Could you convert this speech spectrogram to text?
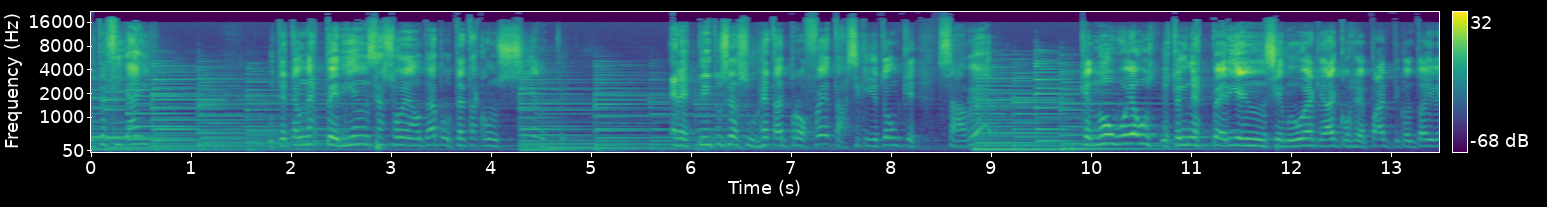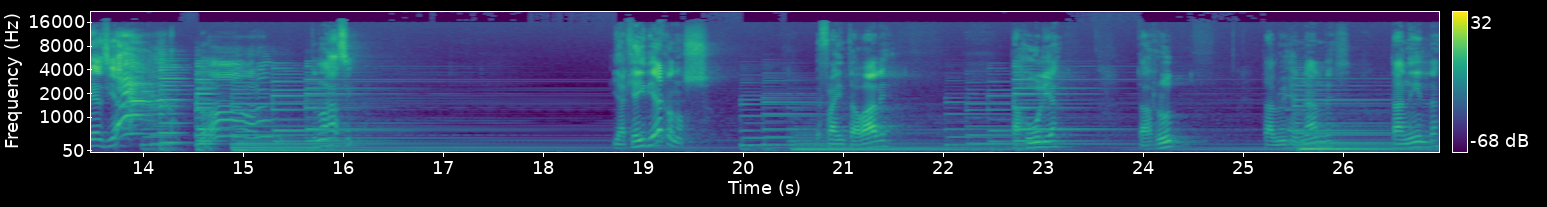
Usted sigue ahí. Usted en una experiencia sobrenatural, pero usted está consciente. El Espíritu se sujeta al profeta, así que yo tengo que saber que no voy a buscar. Yo en una experiencia y me voy a quedar con reparto y con toda la iglesia. ¡Ah! No, no, no es así. Y aquí hay diáconos. Efraín Tavales, está Julia, está Ruth, está Luis Hernández, está Nilda,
